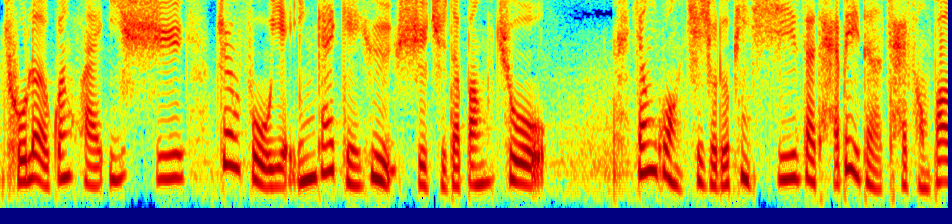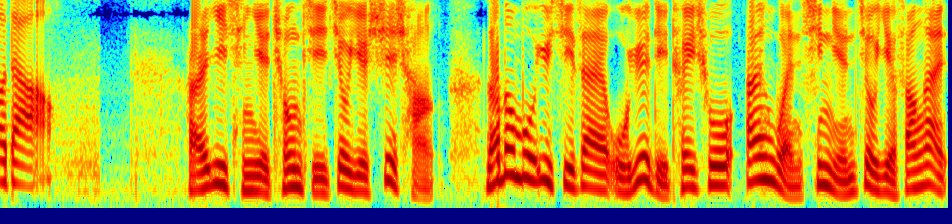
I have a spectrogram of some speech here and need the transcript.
除了关怀医师，政府也应该给予实质的帮助。央广记者刘品熙在台北的采访报道。而疫情也冲击就业市场，劳动部预计在五月底推出安稳青年就业方案，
